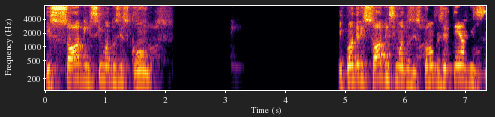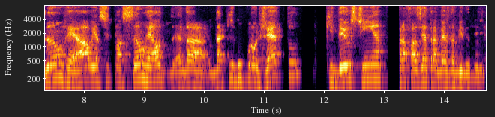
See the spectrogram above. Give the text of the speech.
e sobe em cima dos escombros. E quando ele sobe em cima dos escombros, ele tem a visão real e a situação real da, daqui do projeto que Deus tinha para fazer através da vida dele.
